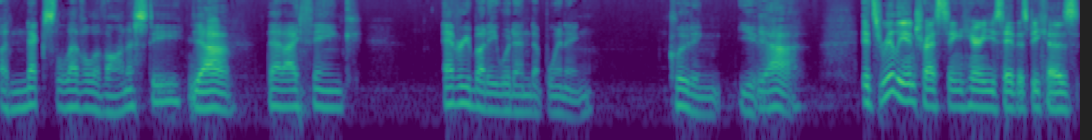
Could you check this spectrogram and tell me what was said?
a next level of honesty Yeah. that I think everybody would end up winning, including you. Yeah. It's really interesting hearing you say this because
